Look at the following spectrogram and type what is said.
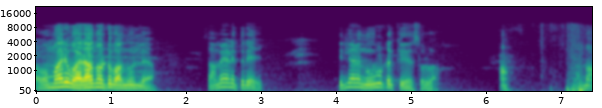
അവന്മാർ വരാന്ന് തൊട്ട് വന്നില്ല. സമയമാണ് ഇത്രയായി. എനിക്കാണെങ്കിൽ നൂറ് കൂട്ടം കേസുള്ള ആ എന്നാ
